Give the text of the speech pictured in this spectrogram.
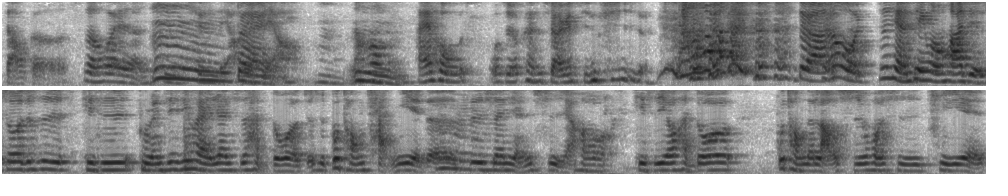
找个社会人士去聊一聊，嗯，嗯，然后还有我，我觉得可能需要一个经纪人。对啊，那我之前听文华姐说，就是其实普仁基金会认识很多就是不同产业的资深人士，嗯、然后其实有很多不同的老师或是企业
